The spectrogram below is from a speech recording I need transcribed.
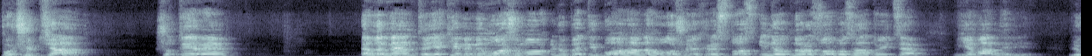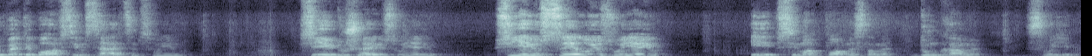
почуття, чотири елементи, якими ми можемо любити Бога, наголошує Христос і неодноразово згадується в Євангелії. Любити Бога всім серцем своїм, всією душею своєю, всією силою своєю і всіма помислами, думками своїми.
